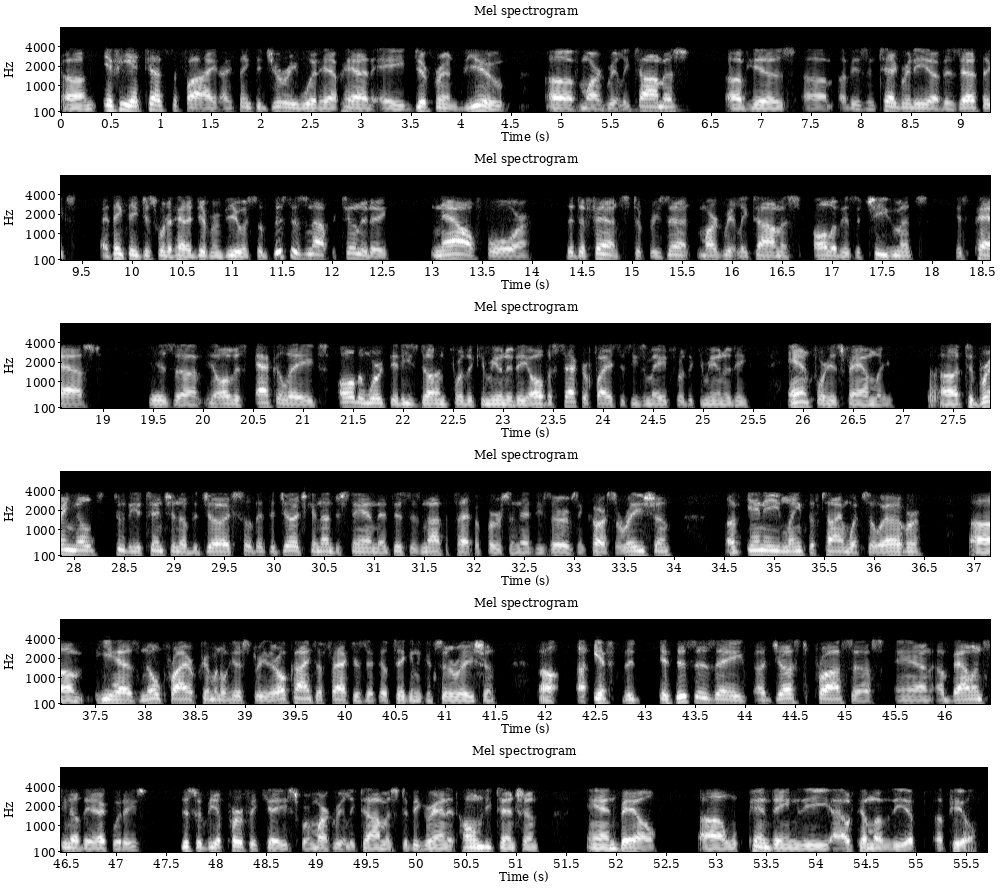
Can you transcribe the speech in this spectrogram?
Um, if he had testified, I think the jury would have had a different view of Mark Ridley Thomas, of his um, of his integrity, of his ethics. I think they just would have had a different view. So this is an opportunity now for the defense to present Mark Ridley Thomas all of his achievements, his past, his uh, all of his accolades, all the work that he's done for the community, all the sacrifices he's made for the community and for his family, uh, to bring those to the attention of the judge so that the judge can understand that this is not the type of person that deserves incarceration of any length of time whatsoever. Um, he has no prior criminal history. There are all kinds of factors that they'll take into consideration. Uh, uh if the if this is a, a just process and a balancing of the equities, this would be a perfect case for Mark Ridley Thomas to be granted home detention and bail uh, pending the outcome of the appeal.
